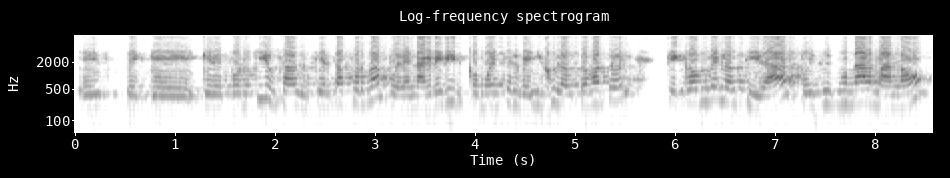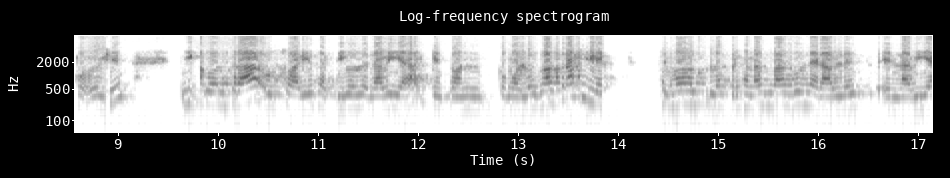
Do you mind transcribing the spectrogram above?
este, que, que de por sí usadas de cierta forma pueden agredir, como es el vehículo automotor, que con velocidad pues es un arma, ¿no? y contra usuarios activos de la vía, que son como los más frágiles somos las personas más vulnerables en la vía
